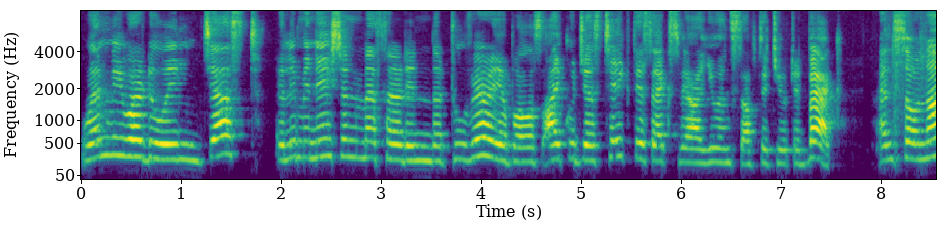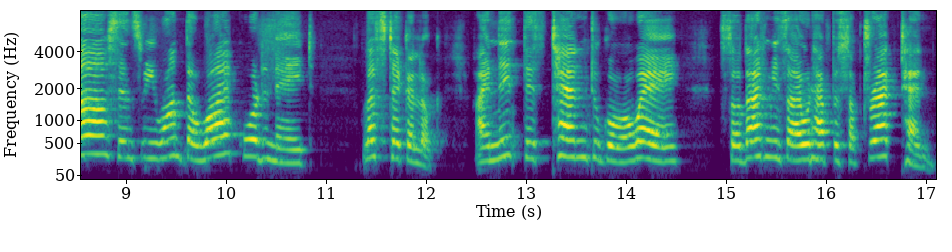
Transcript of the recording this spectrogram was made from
when we were doing just elimination method in the two variables, I could just take this x value and substitute it back. And so now, since we want the y coordinate, let's take a look. I need this 10 to go away. So that means I would have to subtract 10.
